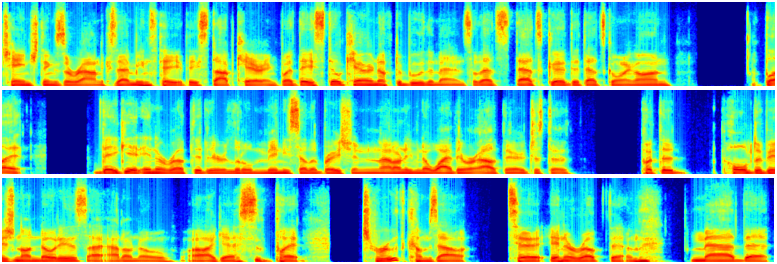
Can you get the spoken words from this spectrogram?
change things around because that means they they stop caring, but they still care enough to boo the man. So that's that's good that that's going on. But they get interrupted their little mini celebration. I don't even know why they were out there just to put the whole division on notice. I, I don't know, uh, I guess, but Truth comes out to interrupt them. Mad that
